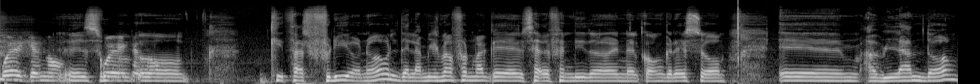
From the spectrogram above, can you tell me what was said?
Puede que no. Es un poco quizás frío, ¿no? De la misma forma que se ha defendido en el Congreso eh, hablando,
